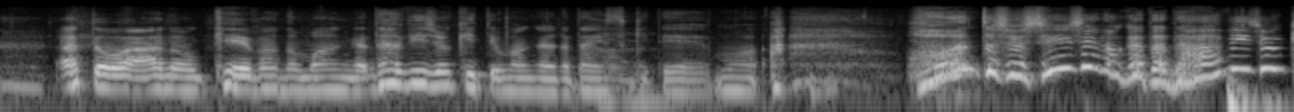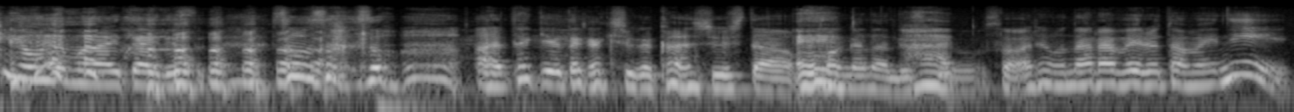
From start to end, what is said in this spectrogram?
あとはあの競馬の漫画「ダービージョッキー」っていう漫画が大好きで、もうあ本当初心者の方ダービージョッキー読んでもらいたいです。そうそうそう。あ竹豊騎手が監修した漫画なんですけど、そうあれを並べるために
